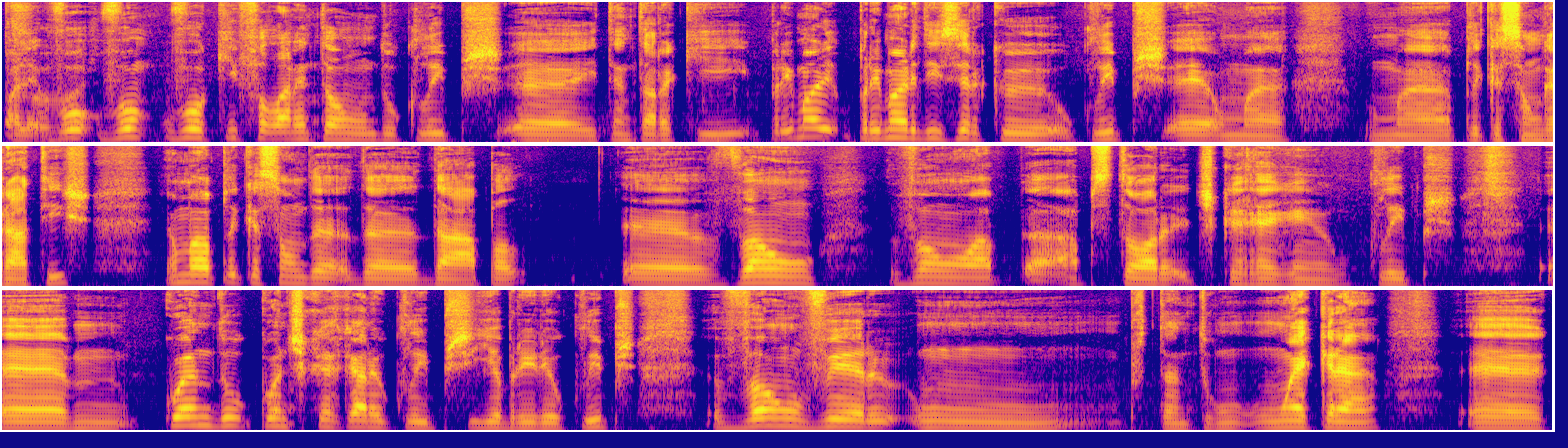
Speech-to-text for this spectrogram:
Olha, vou, vou, vou, aqui falar então do Clips uh, e tentar aqui. Primeiro, primeiro dizer que o Clips é uma, uma aplicação grátis, é uma aplicação da, da, da Apple. Uh, vão vão à, à App Store e descarreguem o Clips. Um, ehm, quando, quando descarregarem o Clips e abrirem o Clips, vão ver um, portanto, um, um ecrã uh,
